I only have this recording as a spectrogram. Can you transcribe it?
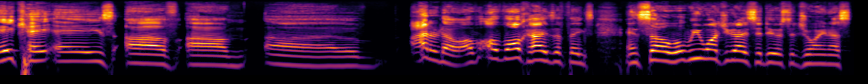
AKAs, of um uh I don't know, of, of all kinds of things. And so, what we want you guys to do is to join us.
